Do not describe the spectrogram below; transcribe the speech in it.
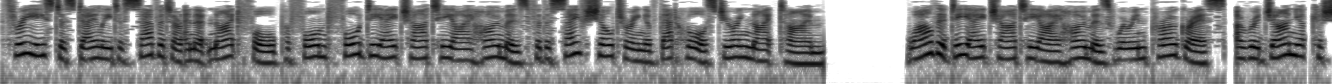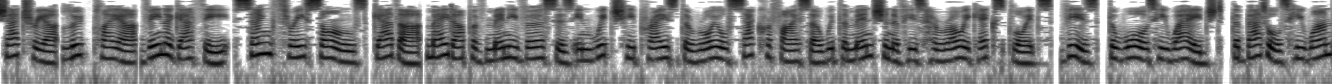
three Ishtis daily to Savita and at nightfall performed four DHRTI homas for the safe sheltering of that horse during nighttime. While the DHRTI homas were in progress, a Rajanya Kshatriya lute player Venagathi sang three songs Gather made up of many verses in which he praised the royal sacrificer with the mention of his heroic exploits, viz., the wars he waged, the battles he won,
